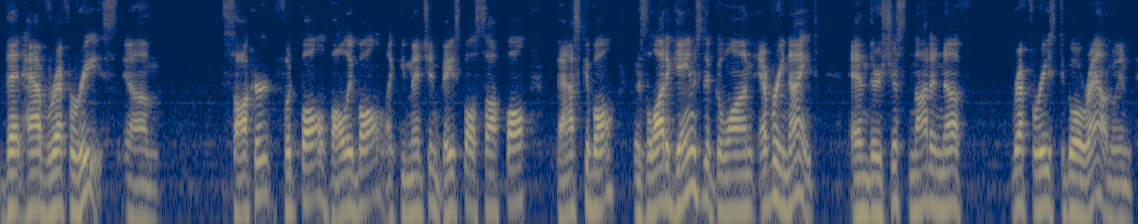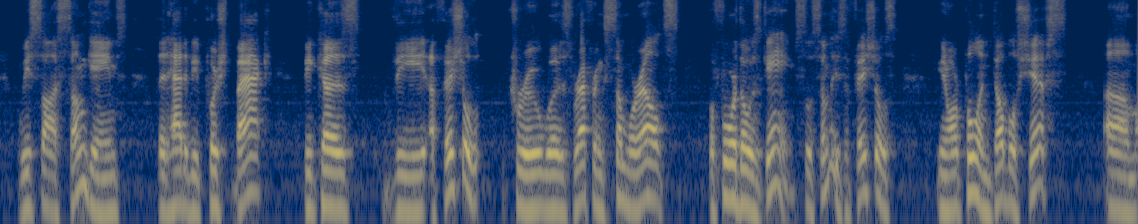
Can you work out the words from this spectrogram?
that have referees. Um, soccer, football, volleyball, like you mentioned, baseball, softball, basketball. There's a lot of games that go on every night, and there's just not enough referees to go around. When we saw some games that had to be pushed back because the official crew was refereeing somewhere else before those games. So some of these officials, you know, are pulling double shifts, um,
